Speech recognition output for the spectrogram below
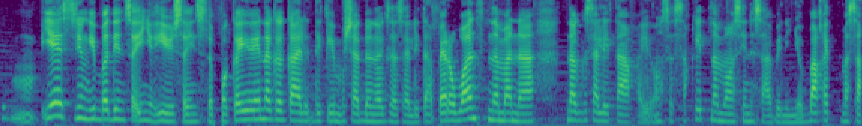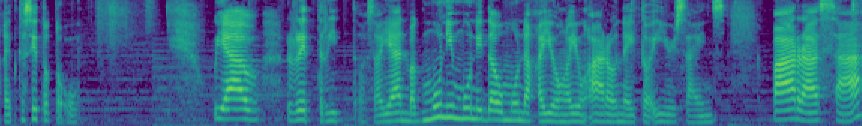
Mm, Yes, yung iba din sa inyo ear signs na pag kayo ay nagagalit, di kayo masyadong nagsasalita. Pero once naman na nagsalita kayo, ang sasakit na mga sinasabi ninyo. Bakit masakit? Kasi totoo. We have retreat. So, yan, magmuni-muni daw muna kayo ngayong araw na ito, ear signs, para sa,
